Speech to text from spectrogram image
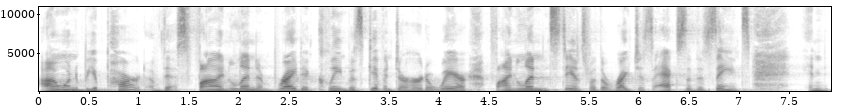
I want to be a part of this. Fine linen, bright and clean, was given to her to wear. Fine linen stands for the righteous acts of the saints. And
